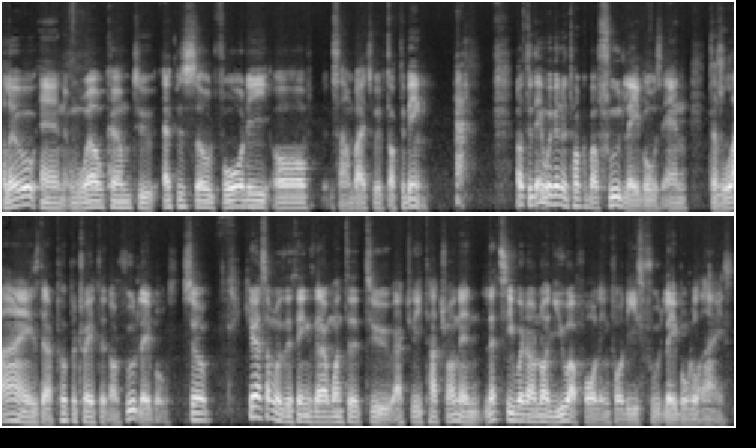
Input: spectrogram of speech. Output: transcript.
Hello and welcome to episode 40 of Soundbites with Dr. Bing. Ha. Well, today we're going to talk about food labels and the lies that are perpetrated on food labels. So, here are some of the things that I wanted to actually touch on, and let's see whether or not you are falling for these food label lies.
